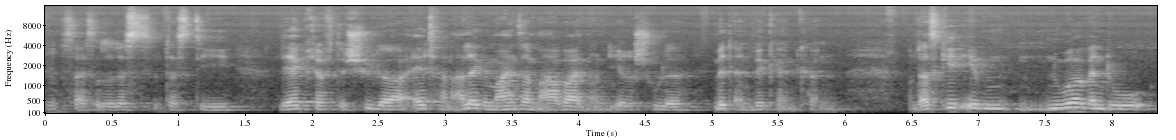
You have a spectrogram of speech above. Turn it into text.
Mhm. Das heißt also, dass, dass die Lehrkräfte, Schüler, Eltern alle gemeinsam arbeiten und ihre Schule mitentwickeln können. Und das geht eben nur, wenn du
